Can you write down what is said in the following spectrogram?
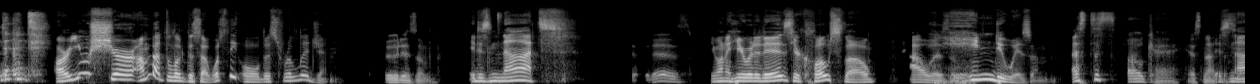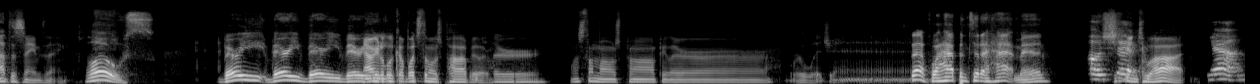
Are you sure? I'm about to look this up. What's the oldest religion? Buddhism. It is not. It is. You want to hear what it is? You're close though. Taoism. Hinduism. That's just okay. It's not. It's the not the same thing. close. Very, very, very, very. Now I gotta look up what's the most popular. popular. What's the most popular religion? Steph, what happened to the hat, man? Oh It's getting shit. too hot. Yeah.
